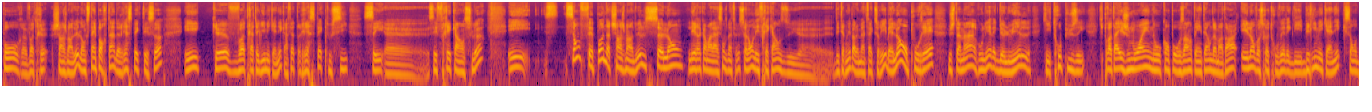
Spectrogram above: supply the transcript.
pour votre changement d'huile. Donc, c'est important de respecter ça et que votre atelier mécanique, en fait, respecte aussi ces, euh, ces fréquences-là. Et si on ne fait pas notre changement d'huile selon les recommandations du manufacturier, selon les fréquences du, euh, déterminées par le manufacturier, ben là, on pourrait justement rouler avec de l'huile qui est trop usée, qui protège moins nos composantes internes de moteur. Et là, on va se retrouver avec des bris mécaniques qui sont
